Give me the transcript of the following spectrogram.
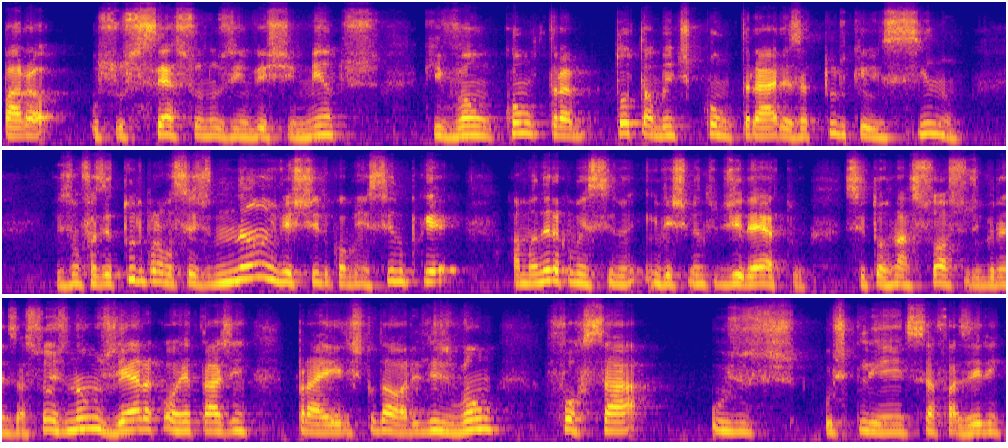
para o sucesso nos investimentos, que vão contra, totalmente contrárias a tudo que eu ensino. Eles vão fazer tudo para vocês não investirem como eu ensino, porque a maneira como eu ensino investimento direto, se tornar sócio de grandes ações, não gera corretagem para eles toda hora. Eles vão forçar os, os clientes a fazerem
